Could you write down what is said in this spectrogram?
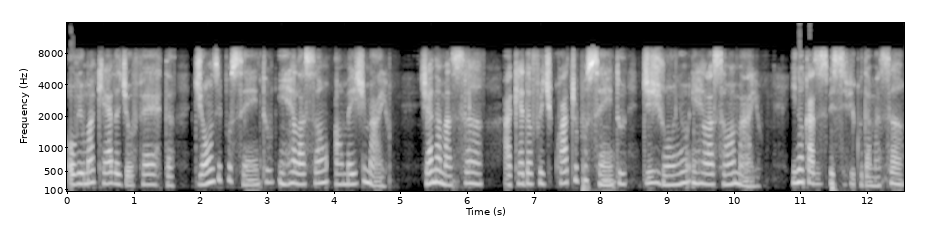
houve uma queda de oferta de 11% em relação ao mês de maio. Já na maçã, a queda foi de 4% de junho em relação a maio. E no caso específico da maçã,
